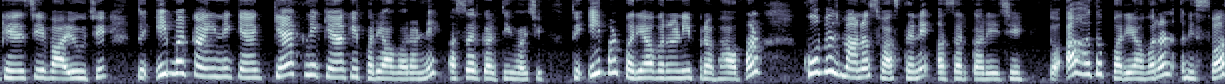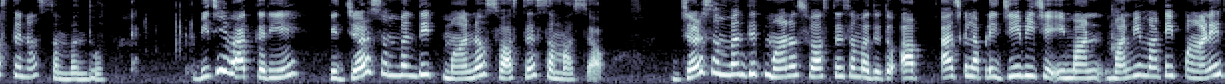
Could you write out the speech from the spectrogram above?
ગેસ છે વાયુ છે, તો એ પણ કાંઈને ક્યાંક ક્યાંક ને ક્યાંક એ પર્યાવરણને અસર કરતી હોય છે. તો એ પણ પર્યાવરણીય પ્રભાવ પણ ખૂબ જ માનવ સ્વાસ્થ્યને અસર કરે છે. તો આ હતો પર્યાવરણ અને સ્વાસ્થ્યના સંબંધો. બીજી વાત કરીએ કે જળ સંબંધિત માનવ સ્વાસ્થ્ય સમસ્યાઓ. જળ સંબંધિત માનવ સ્વાસ્થ્ય સંબંધિત, તો આપ આજકાલ આપણે જે બી છે એ માન, માનવી માટે પાણી જ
